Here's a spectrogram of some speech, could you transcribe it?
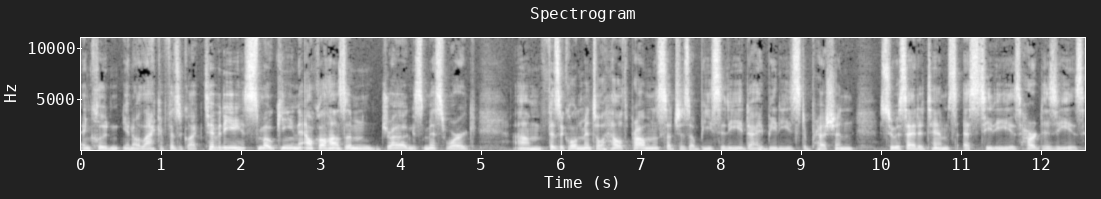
include you know lack of physical activity smoking alcoholism drugs missed work um, physical and mental health problems such as obesity, diabetes, depression, suicide attempts, STDs, heart disease,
